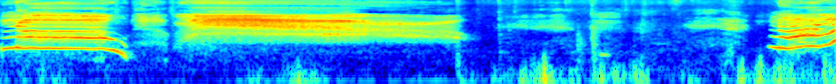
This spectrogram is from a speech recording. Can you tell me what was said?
No! No!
